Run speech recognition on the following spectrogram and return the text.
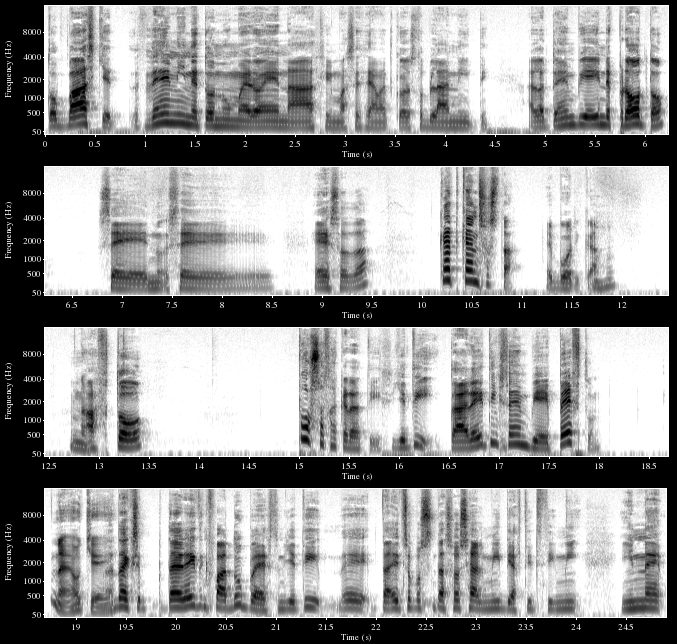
το μπάσκετ δεν είναι το νούμερο ένα άθλημα σε θεαματικότητα στον πλανήτη, αλλά το NBA είναι πρώτο σε, νου- σε έσοδα, κάτι κάνει σωστά εμπορικά. Μμμ. Ναι. Αυτό πόσο θα κρατήσει; Γιατί τα ratings στο NBA πέφτουν. Ναι, οκ. Εντάξει, τα ratings παντού πέφτουν γιατί ε, τα, έτσι όπως είναι τα social media αυτή τη στιγμή είναι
